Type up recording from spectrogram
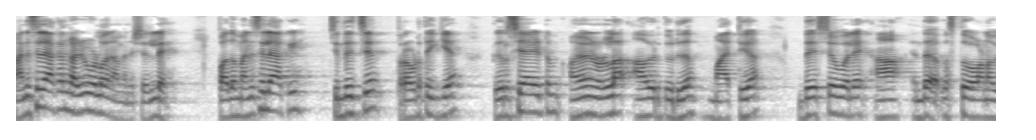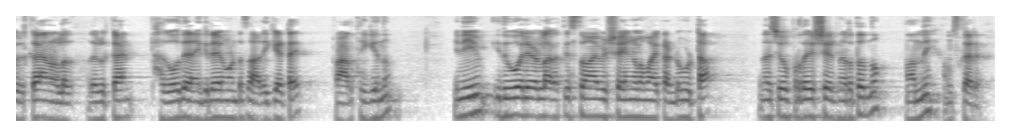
മനസ്സിലാക്കാൻ കഴിവുള്ളവനാണ് മനുഷ്യൻ അല്ലേ? അപ്പോൾ അത് മനസ്സിലാക്കി ചിന്തിച്ച് പ്രവർത്തിക്കുക. തീർച്ചയായിട്ടും അവനുള്ള ആ ഒരു ദുരിതം മാറ്റുക. ഉദ്ദേശിച്ച പോലെ ആ എന്ത് വസ്തുവാണോ വിൽക്കാനുള്ളത് അത് വിൽക്കാൻ ഭഗവതി അനുഗ്രഹം കൊണ്ട് സാധിക്കട്ടെ. പ്രാർത്ഥിക്കുന്നു. ഇനിയും ഇതുപോലെയുള്ള വ്യത്യസ്തമായ വിഷയങ്ങളുമായി കണ്ടുമുട്ടാം. എന്ന ശുഭപ്രതീക്ഷയിൽ നിർത്തുന്നു. നന്ദി നമസ്കാരം.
